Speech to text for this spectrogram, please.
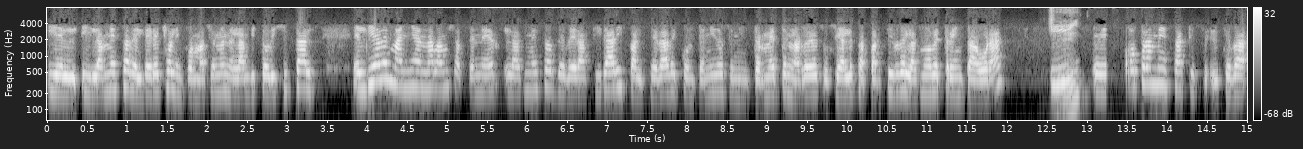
y, el, y la mesa del derecho a la información en el ámbito digital. El día de mañana vamos a tener las mesas de veracidad y falsedad de contenidos en Internet, en las redes sociales, a partir de las 9.30 horas. Sí. Y eh, otra mesa que se, se, va,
